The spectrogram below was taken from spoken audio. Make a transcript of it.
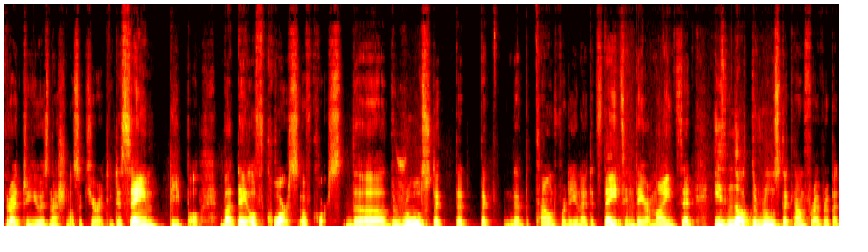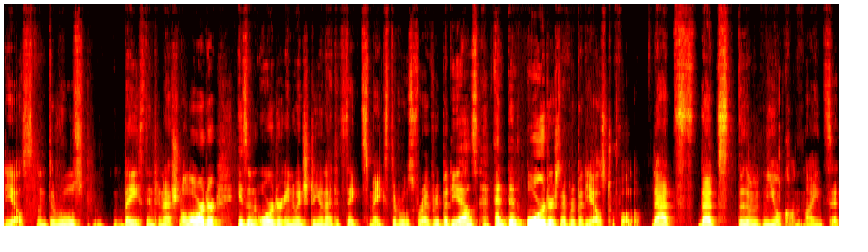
threat to U.S. national security. The same people, but they, of course, of course, the the rules that that, that that count for the United States in their mindset is not the rules that count for everybody else. And the rules-based international order is an order in which the United States makes the rules for everybody else and then orders everybody else to follow. That's that's the neocon mindset.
